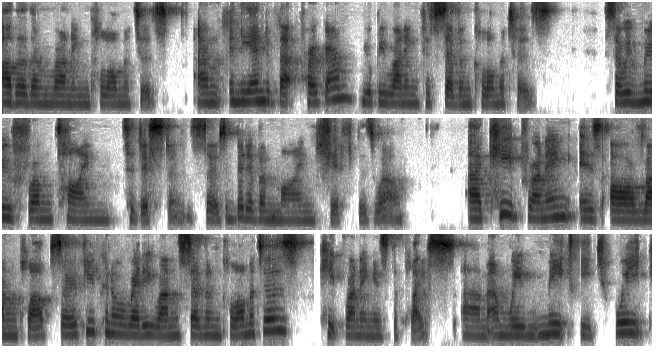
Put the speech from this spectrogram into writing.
other than running kilometers. And in the end of that program, you'll be running for seven kilometers. So we move from time to distance. So it's a bit of a mind shift as well. Uh, Keep Running is our run club. So if you can already run seven kilometers, Keep Running is the place. Um, and we meet each week.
